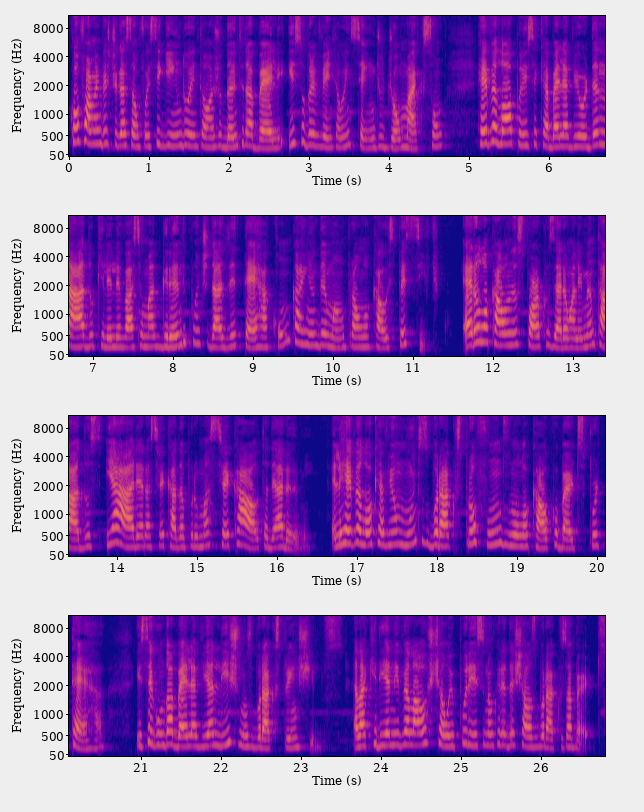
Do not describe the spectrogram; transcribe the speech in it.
Conforme a investigação foi seguindo, então ajudante da Belly e sobrevivente ao incêndio, John Maxson, revelou à polícia que a Belly havia ordenado que ele levasse uma grande quantidade de terra com um carrinho de mão para um local específico. Era o local onde os porcos eram alimentados e a área era cercada por uma cerca alta de arame. Ele revelou que haviam muitos buracos profundos no local cobertos por terra, e segundo a Belly havia lixo nos buracos preenchidos. Ela queria nivelar o chão e por isso não queria deixar os buracos abertos.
